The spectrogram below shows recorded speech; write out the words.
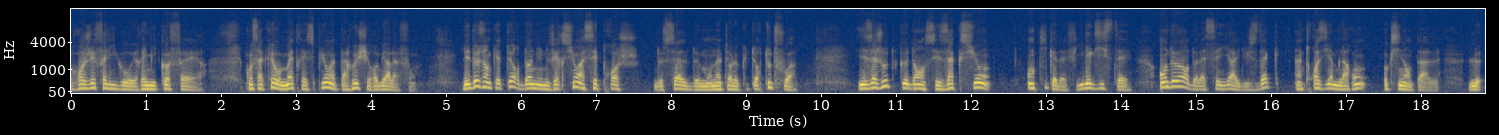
Roger Faligo et Rémi Coffer, consacré au maître espion et paru chez Robert Laffont. Les deux enquêteurs donnent une version assez proche de celle de mon interlocuteur. Toutefois, ils ajoutent que dans ces actions anti-Kadhafi, il existait, en dehors de la CIA et du SDEC, un troisième larron occidental, le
